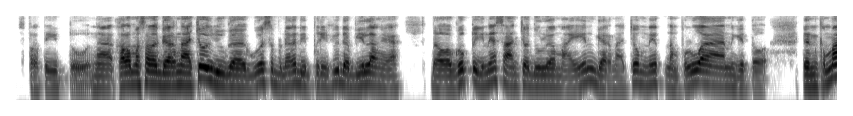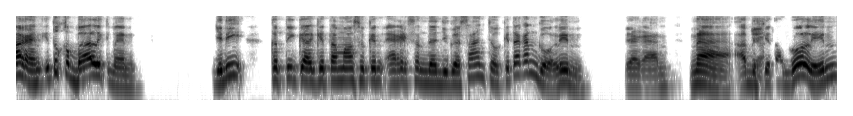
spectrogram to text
seperti itu. Nah kalau masalah Garnacho juga gue sebenarnya di preview udah bilang ya bahwa gue pinginnya Sancho dulu yang main Garnacho menit 60-an gitu. Dan kemarin itu kebalik men. Jadi ketika kita masukin Erikson dan juga Sancho, kita kan golin, ya kan? Nah, abis yeah. kita golin,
